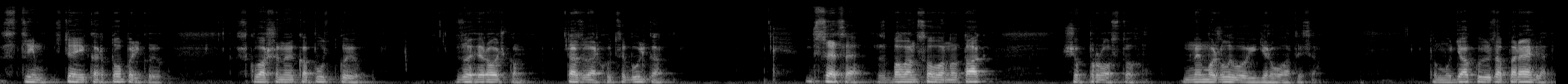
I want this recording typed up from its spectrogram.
з цим, з цією картопелькою, з квашеною капусткою, з огірочком та зверху цибулька. Все це збалансовано так, що просто неможливо відірватися. Тому дякую за перегляд.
